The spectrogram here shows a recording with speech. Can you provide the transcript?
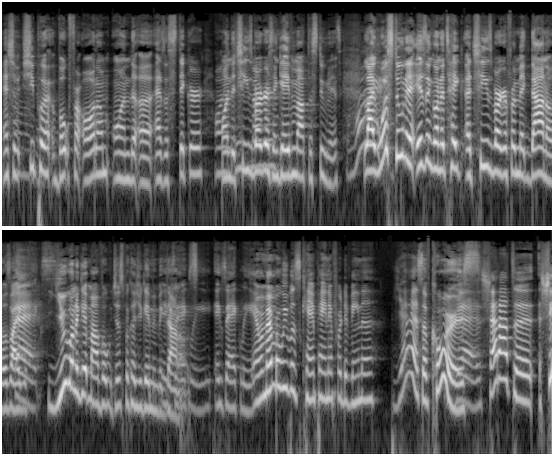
and Oh she, she put "Vote for Autumn" on the uh, as a sticker on, the the, cheeseburgers cheeseburger? and gave them out to students. Like, what student isn't going to take a cheeseburger from McDonald's? Like, Facts. you're going to get my vote just because you gave me McDonald's. Exactly, exactly. And remember, we was campaigning for Davina. Yes, of course. Yes. Shout out to she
